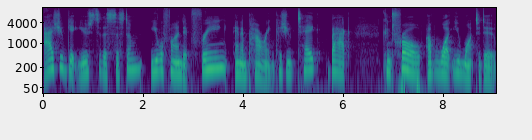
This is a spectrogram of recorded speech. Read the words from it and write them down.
as you get used to the system, you will find it freeing and empowering because you take back control of what you want to do.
